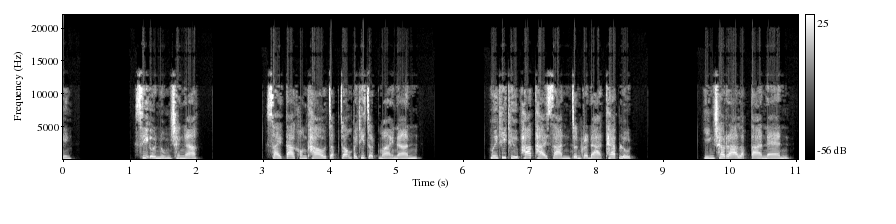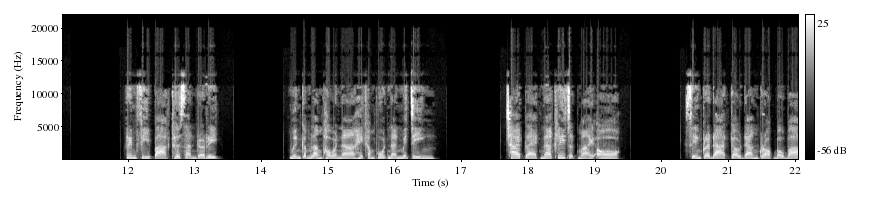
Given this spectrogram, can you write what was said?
งซีโอหนุ่มชะงัก สายตาของเขาจับจ้องไปที่จดหมายนั้น มือที่ถือภาพถ่ายสั่นจนกระดาษแทบหลุด หญิงชาราหลับตาแน่น ริมฝีปากเธอสั่นระริก เหมือนกำลังภาวนาให้คำพูดนั้นไม่จริง ชายแปลกหน้าคลี่จดหมายออก เสียงกระดาษเก่าดังกรอบเบา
